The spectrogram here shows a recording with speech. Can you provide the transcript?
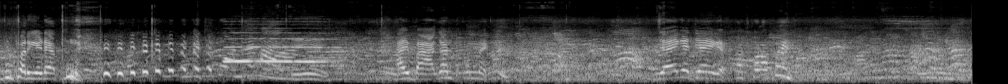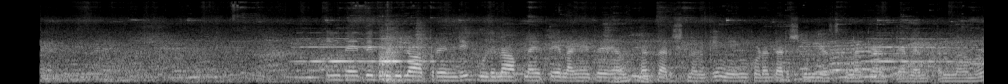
ఇప్పుడు పరిగెడేస్తుంది. అవి బాగా అంటుకున్నాయి. జాయిగా జాయిగా. ఇదైతే గుడి లోపల అండి. గుడి లోపల అయితే ఇలాగైతే వెళ్తున్నారు దర్శనానికి. మేము కూడా దర్శనం చేసుకున్నాక అయితే వెళ్తున్నాము.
